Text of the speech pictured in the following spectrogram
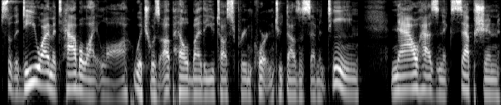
So the DUI metabolite law, which was upheld by the Utah Supreme Court in 2017, now has an exception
